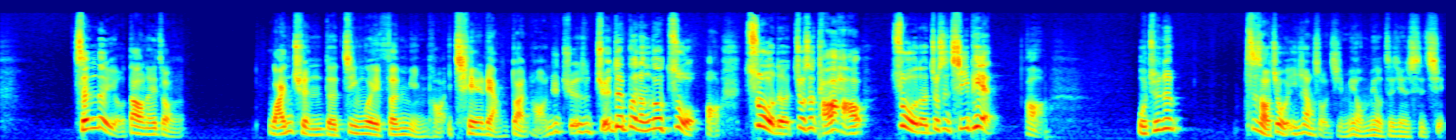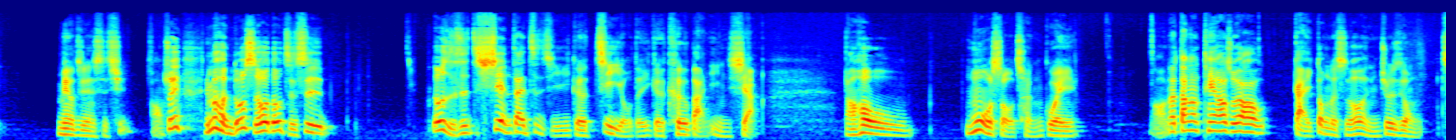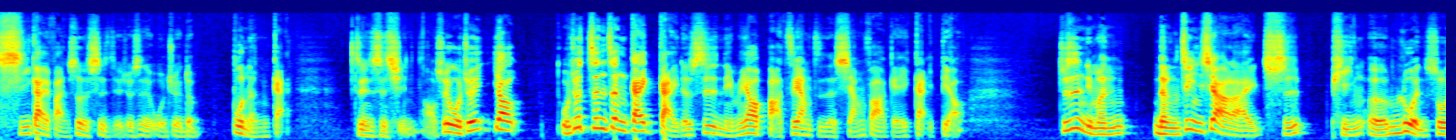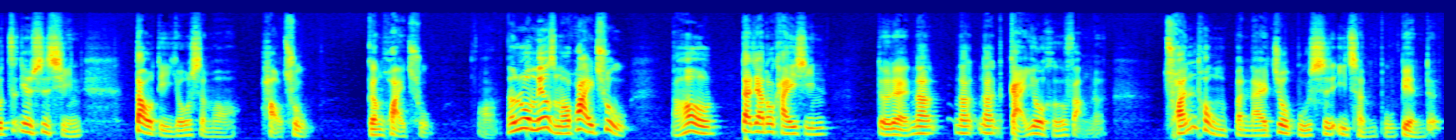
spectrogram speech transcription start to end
真的有到那种完全的泾渭分明哈，一切两断哈，你就觉得绝对不能够做哦，做的就是讨好，做的就是欺骗啊。我觉得至少就我印象手机没有没有这件事情，没有这件事情啊。所以你们很多时候都只是。都只是陷在自己一个既有的一个刻板印象，然后墨守成规。哦，那当听他说要改动的时候，你就这种膝盖反射式的，就是我觉得不能改这件事情。哦，所以我觉得要，我觉得真正该改的是你们要把这样子的想法给改掉，就是你们冷静下来，持平而论，说这件事情到底有什么好处跟坏处。哦，那如果没有什么坏处，然后大家都开心，对不对？那那那改又何妨呢？传统本来就不是一成不变的，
